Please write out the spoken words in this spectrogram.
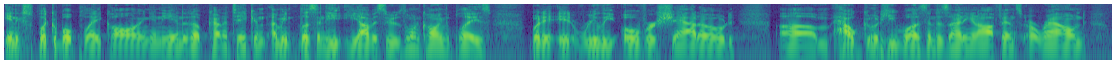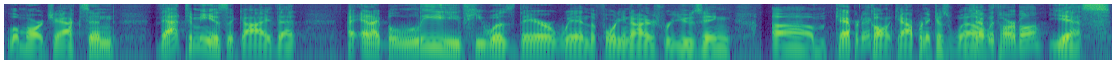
inexplicable play calling, and he ended up kind of taking. I mean, listen, he, he obviously was the one calling the plays, but it, it really overshadowed um, how good he was in designing an offense around Lamar Jackson. That to me is a guy that, and I believe he was there when the 49ers were using um, Kaepernick? Colin Kaepernick as well. Is that with Harbaugh? Yes.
